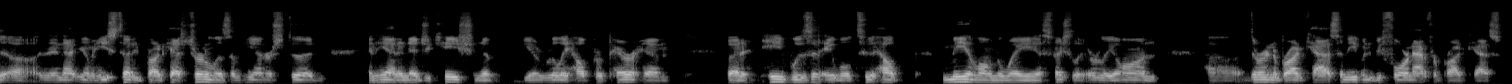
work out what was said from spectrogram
uh, and that you know he studied broadcast journalism, he understood and he had an education that you know really helped prepare him. But he was able to help me along the way, especially early on uh, during the broadcast and even before and after broadcast,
